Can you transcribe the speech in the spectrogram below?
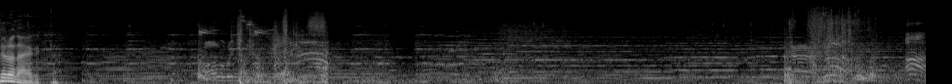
흔들어 놔야겠다. Ah.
